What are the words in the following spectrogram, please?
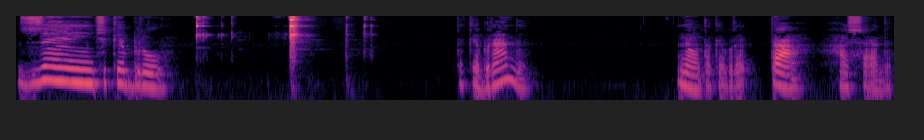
Gente, quebrou. Tá quebrada? Não, tá quebrada. Tá rachada.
